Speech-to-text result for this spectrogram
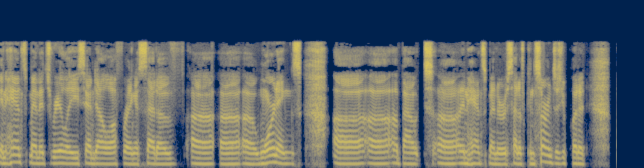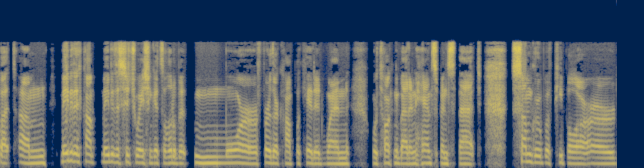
enhancement. It's really Sandel offering a set of uh, uh, uh warnings uh, uh, about enhancement or a set of concerns, as you put it. But um, maybe the comp- maybe the situation gets a little bit more further complicated when we're talking about enhancements that some group of people are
